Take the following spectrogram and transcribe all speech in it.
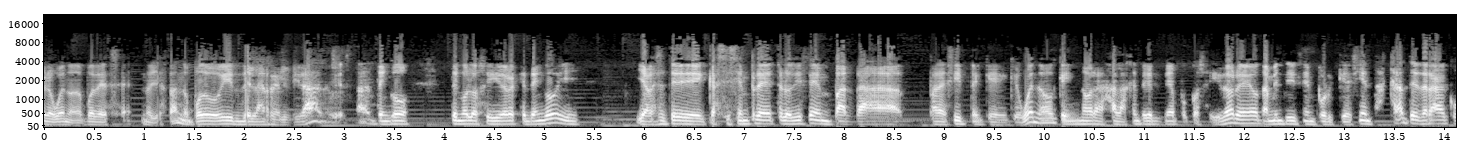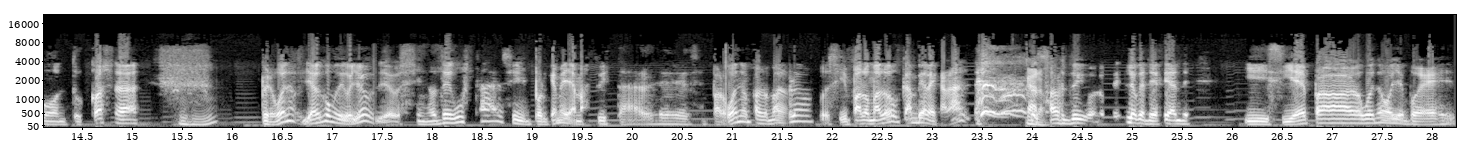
pero bueno, no puede ser. No, ya está, no puedo huir de la realidad. Tengo, tengo los seguidores que tengo y, y a veces te, casi siempre te lo dicen para, para decirte que, que, bueno, que ignoras a la gente que tiene pocos seguidores, o también te dicen porque sientas cátedra con tus cosas. Pero bueno, ya como digo yo, si no te gusta, si, ¿por qué me llamas Twitter? ¿Para lo bueno, para lo malo? Pues si para lo malo, cambia de canal. Claro. Digo, lo, que, te decía antes. Y si es para lo bueno, oye, pues,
